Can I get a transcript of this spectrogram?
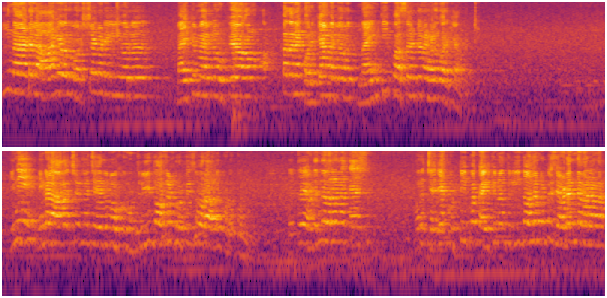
ഈ നാട്ടിൽ ആകെ ഒരു വർഷങ്ങളിൽ ഈ ഒരു മയക്കുമരുന്ന് ഉപയോഗം അപ്പം തന്നെ കുറയ്ക്കാൻ പറ്റും. ഒരു നയന്റി പെർസെന്റ് നിങ്ങൾ കുറയ്ക്കാൻ പറ്റും. ഇനി നിങ്ങൾ ആലോചന ചെയ്ത് നോക്കൂ. ത്രീ തൗസൻഡ് റുപ്പീസ് ഒരാൾ കൊടുക്കുന്നു. എത്ര എവിടെ നിന്ന് വരണം ക്യാഷ് ഒരു ചെറിയ കുട്ടി ഇപ്പൊ കഴിക്കുന്ന. ത്രീ തൗസൻഡ് റുപ്പീസ് എവിടെ നിന്ന് വരണം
